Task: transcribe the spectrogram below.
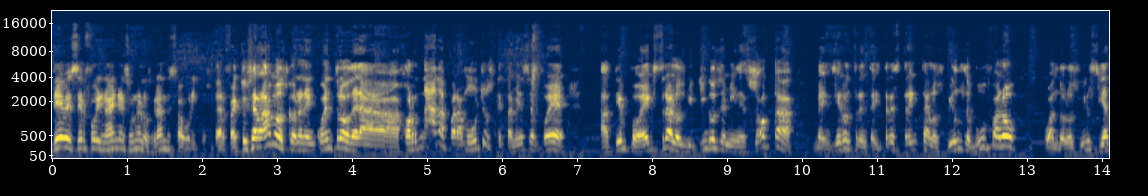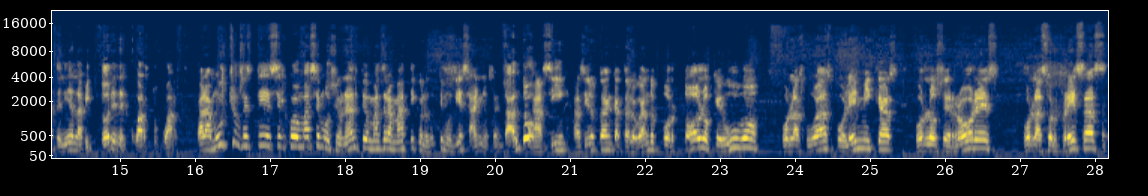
debe ser 49ers uno de los grandes favoritos. Perfecto, y cerramos con el encuentro de la jornada para muchos, que también se fue a tiempo extra. Los vikingos de Minnesota vencieron 33-30 a los Bills de Buffalo, cuando los Bills ya tenían la victoria en el cuarto cuarto. Para muchos este es el juego más emocionante o más dramático en los últimos 10 años. ¿eh? ¿Tanto? Así, así lo estaban catalogando por todo lo que hubo, por las jugadas polémicas, por los errores, por las sorpresas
